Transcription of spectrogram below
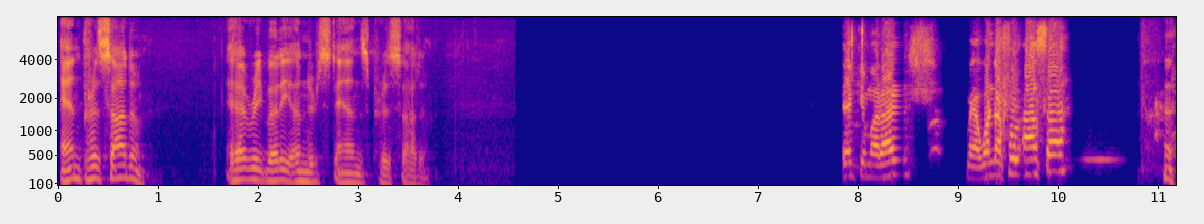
And prasadam. Everybody understands prasadam. Thank you, Maharaj, a wonderful answer.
